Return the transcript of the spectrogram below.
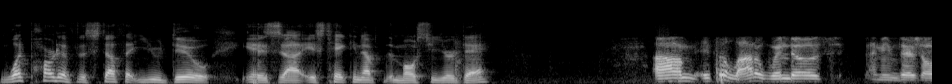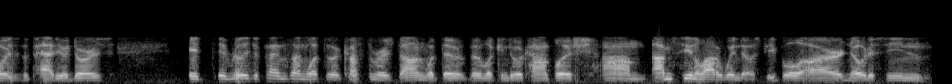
what part of the stuff that you do is uh, is taking up the most of your day? Um, it's a lot of windows. I mean, there's always the patio doors. It it really depends on what the customer customer's done, what they're they're looking to accomplish. Um, I'm seeing a lot of windows. People are noticing.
